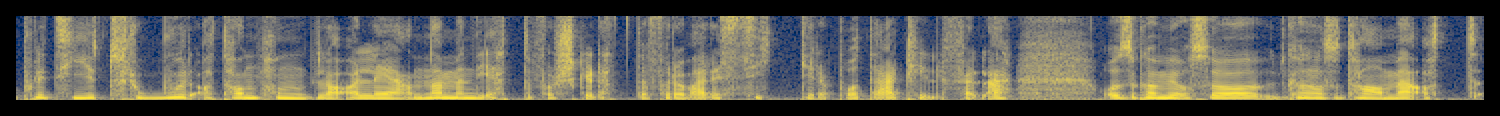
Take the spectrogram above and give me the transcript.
Politiet tror at han handla alene, men de etterforsker dette for å være sikre på at det er tilfellet. Og så kan vi også, kan også ta med at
